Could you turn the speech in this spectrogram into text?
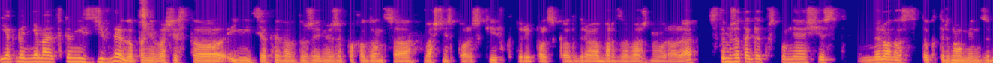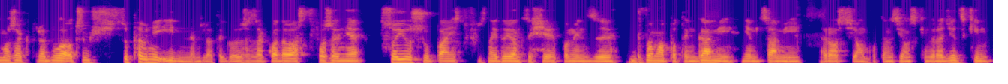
jakby nie ma w tym nic dziwnego, ponieważ jest to inicjatywa w dużej mierze pochodząca właśnie z Polski, w której Polska odgrała bardzo ważną rolę. Z tym, że tak jak wspomniałeś, jest mylona z doktryną Międzymorza, która była o czymś zupełnie innym, dlatego że zakładała stworzenie sojuszu państw znajdujących się pomiędzy dwoma potęgami, Niemcami, Rosją, potem Związkiem Radzieckim,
